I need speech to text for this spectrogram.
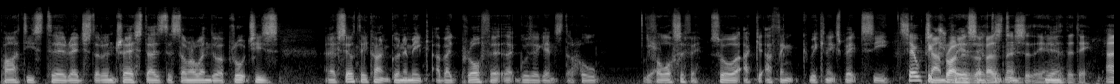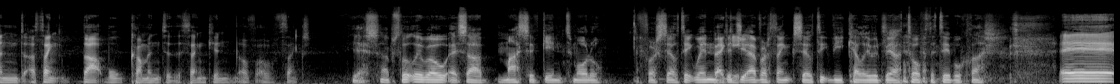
parties to register interest as the summer window approaches. And if Celtic aren't going to make a big profit, that goes against their whole Yeah. philosophy. So I, I think we can expect to see Celtic's Cham run is a Celtic business team. at the end Yeah. of the day, and I think that will come into the thinking of, of things. Yes, absolutely. Well, it's a massive game tomorrow for Celtic. When Big did game. you ever think Celtic v Killie would be a top of the table clash? Uh,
